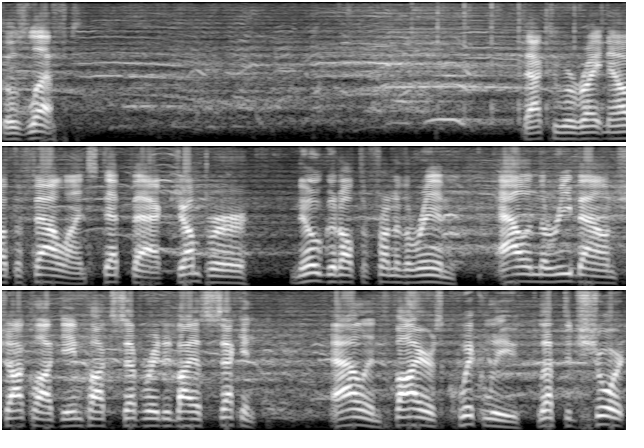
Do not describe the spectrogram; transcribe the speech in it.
Goes left. Back to her right now at the foul line. Step back, jumper, no good off the front of the rim. Allen the rebound. Shot clock, game clock separated by a second. Allen fires quickly, left it short.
